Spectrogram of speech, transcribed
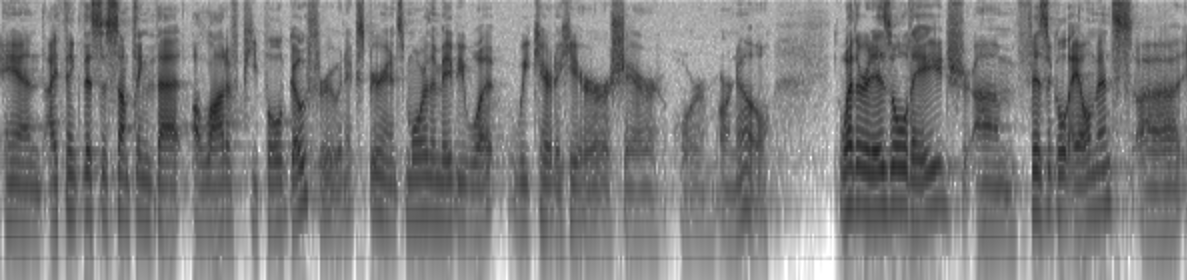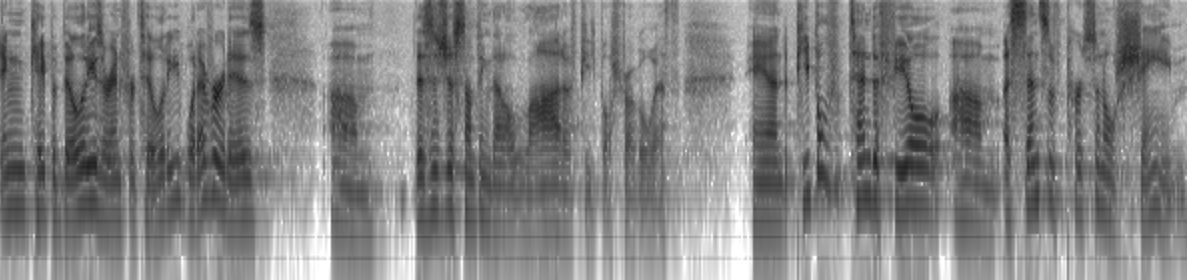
And I think this is something that a lot of people go through and experience more than maybe what we care to hear or share or, or know. Whether it is old age, um, physical ailments, uh, incapabilities, or infertility, whatever it is, um, this is just something that a lot of people struggle with. And people tend to feel um, a sense of personal shame.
